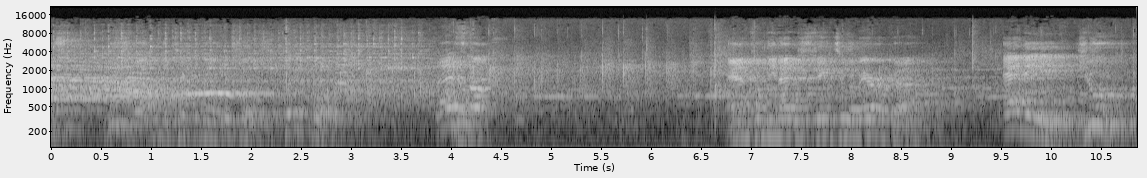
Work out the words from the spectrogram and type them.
Please welcome the technical officials. And from the United States of America, Annie June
